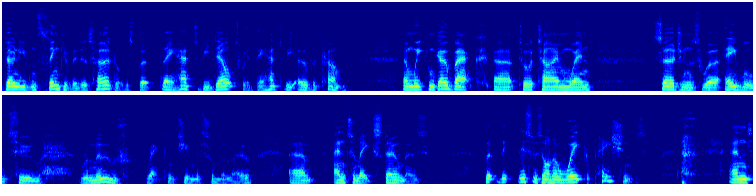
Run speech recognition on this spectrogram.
don't even think of it as hurdles, but they had to be dealt with, they had to be overcome. And we can go back uh, to a time when surgeons were able to remove rectal tumours from below um, and to make stomas. But th- this was on awake patients. and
